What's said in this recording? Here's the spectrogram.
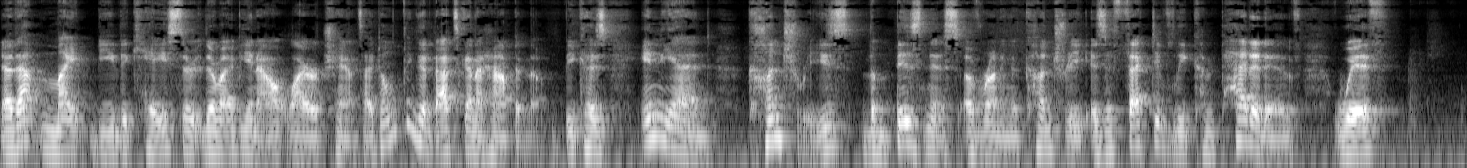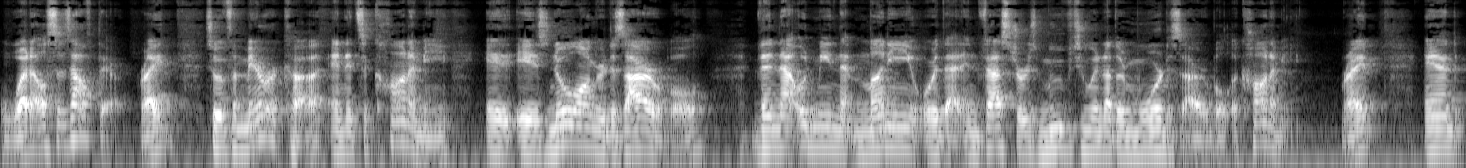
Now, that might be the case. There, there might be an outlier chance. I don't think that that's going to happen, though, because in the end, countries, the business of running a country is effectively competitive with what else is out there, right? So if America and its economy is no longer desirable, then that would mean that money or that investors move to another more desirable economy, right? And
